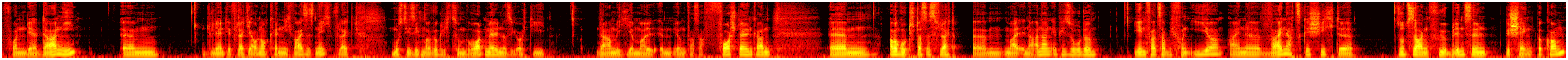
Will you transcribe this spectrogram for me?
von der Dani. Ähm, die lernt ihr vielleicht ja auch noch kennen, ich weiß es nicht. Vielleicht muss die sich mal wirklich zum Wort melden, dass ich euch die Dame hier mal im Irgendwas vorstellen kann. Ähm, aber gut, das ist vielleicht ähm, mal in einer anderen Episode. Jedenfalls habe ich von ihr eine Weihnachtsgeschichte sozusagen für Blinzeln geschenkt bekommen.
